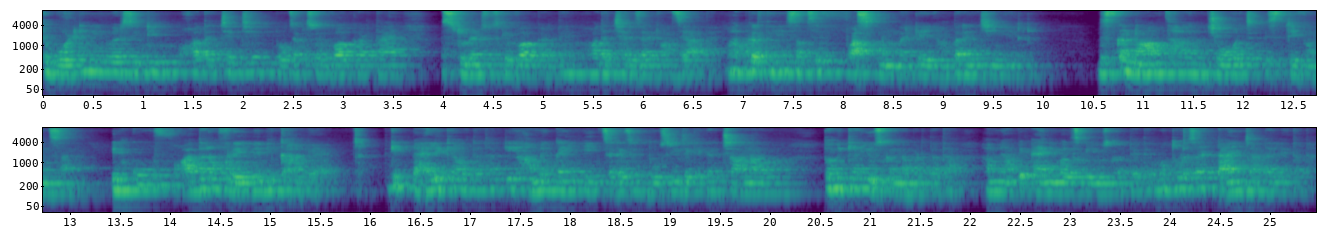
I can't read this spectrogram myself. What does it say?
तो बोल्टन यूनिवर्सिटी बहुत अच्छे अच्छे प्रोजेक्ट्स पर वर्क करता है। स्टूडेंट्स उसके वर्क करते हैं। बहुत अच्छा रिज़ल्ट वहाँ से आता है। बात करते हैं सबसे फ़र्स्ट नंबर के, यहाँ पर इंजीनियर की। जिसका नाम था जॉर्ज स्टीफनसन इनको फादर ऑफ़ रेलवे भी कहा गया है। कि पहले क्या होता था कि हमें कहीं एक जगह से दूसरी जगह का जाना हुआ तो हमें क्या यूज़ करना पड़ता था? हम यहाँ पे एनिमल्स का यूज़ करते थे, वो थोड़ा सा टाइम ज़्यादा लेता था।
